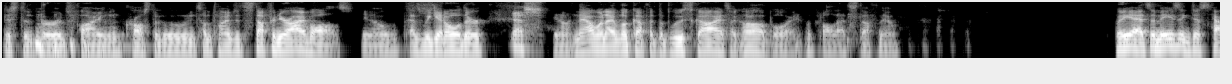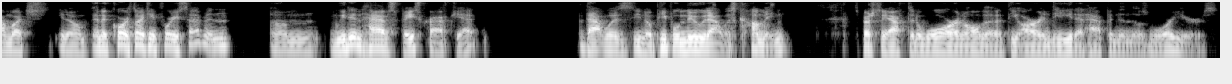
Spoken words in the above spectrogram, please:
distant birds flying across the moon. Sometimes it's stuff in your eyeballs. You know, as we get older, Yes. you know, now when I look up at the blue sky, it's like, oh boy, look at all that stuff now. But yeah, it's amazing just how much, you know, and of course, 1947, um, we didn't have spacecraft yet. That was, you know, people knew that was coming, especially after the war and all the the R and D that happened in those war years.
